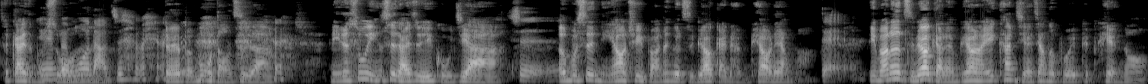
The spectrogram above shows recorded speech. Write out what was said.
这该怎么说呢？本末倒置，对，本末倒置啊！你的输赢是来自于股价啊，是，而不是你要去把那个指标改得很漂亮嘛。对，你把那个指标改得很漂亮，哎，看起来这样都不会被骗哦。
